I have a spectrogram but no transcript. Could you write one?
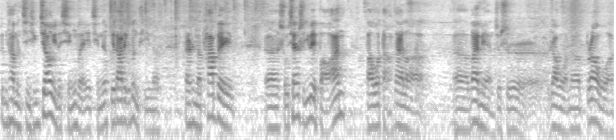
跟他们进行交易的行为，请您回答这个问题呢。但是呢，他被，呃，首先是一位保安把我挡在了，呃，外面，就是让我呢不让我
